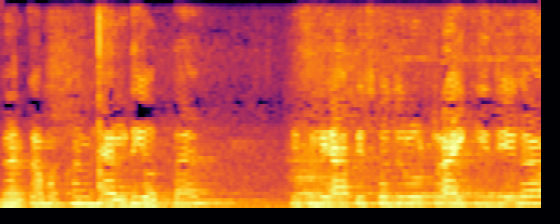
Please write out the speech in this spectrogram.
घर का मक्खन हेल्दी होता है। इसलिए आप इसको ज़रूर ट्राई कीजिएगा।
